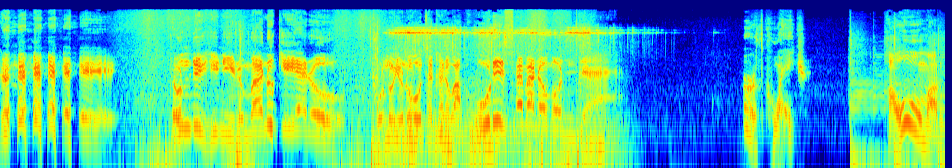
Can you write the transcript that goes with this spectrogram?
Earthquake. Haohmaru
